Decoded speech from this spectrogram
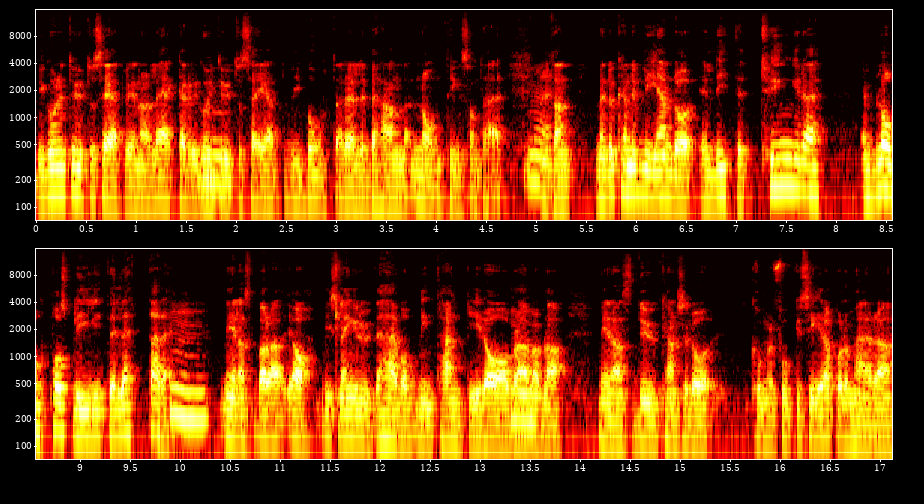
Vi går inte ut och säger att vi är några läkare, vi går inte ut och säger att vi botar eller behandlar någonting sånt här. Utan, men då kan det bli ändå en lite tyngre en bloggpost blir lite lättare. Medan bara, ja, vi slänger ut det här var min tanke idag, bla bla bla. Medan du kanske då kommer att fokusera på de här äh,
